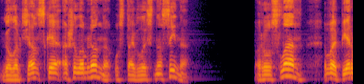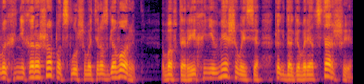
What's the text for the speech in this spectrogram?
Головчанская ошеломленно уставилась на сына. «Руслан, во-первых, нехорошо подслушивать разговоры. Во-вторых, не вмешивайся, когда говорят старшие.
